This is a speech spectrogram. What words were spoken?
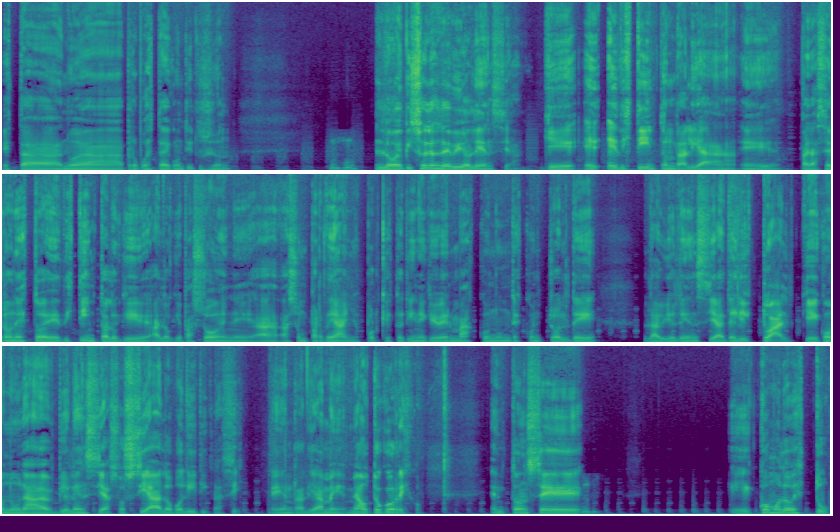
esta nueva propuesta de constitución. Los episodios de violencia, que es, distinto en realidad, ¿eh? para ser honesto, es distinto a lo que, a lo que pasó en, eh, hace un par de años, porque esto tiene que ver más con un descontrol de la violencia delictual que con una violencia social o política, sí. En realidad me, me autocorrijo. Entonces, eh, ¿cómo lo ves tú?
